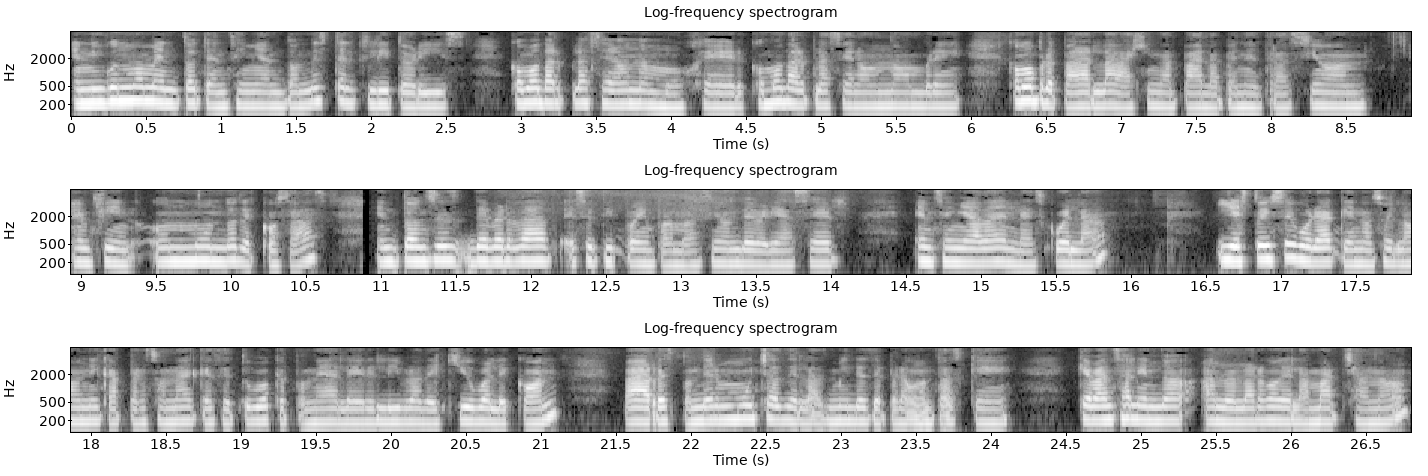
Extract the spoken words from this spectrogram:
En ningún momento te enseñan dónde está el clítoris, cómo dar placer a una mujer, cómo dar placer a un hombre, cómo preparar la vagina para la penetración, en fin, un mundo de cosas. Entonces, de verdad, ese tipo de información debería ser enseñada en la escuela. Y estoy segura que no soy la única persona que se tuvo que poner a leer el libro de Cuba Lecon para responder muchas de las miles de preguntas que que van saliendo a lo largo de la marcha, ¿no?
